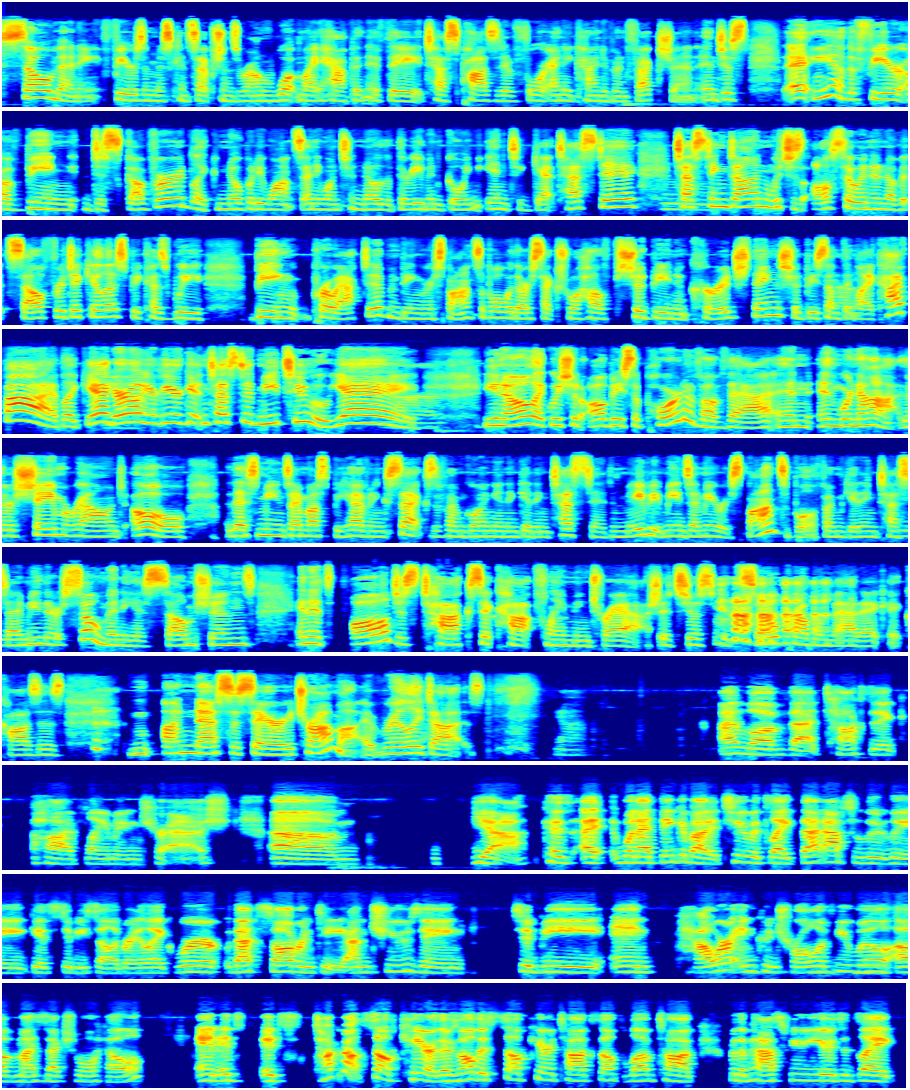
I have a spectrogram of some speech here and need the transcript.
so many fears and misconceptions around what might happen if they test positive for any kind of infection and just yeah the fear of being discovered like nobody wants anyone to know that they're even going in to get tested mm. testing done which is also in and of itself ridiculous because we being proactive and being responsible with our sexual health should be an encouraged thing should be something yeah. like high five like yeah girl yeah. you're here getting tested me too yay yeah. you know like we should all be supportive of that and and we're not not. There's shame around, oh, this means I must be having sex if I'm going in and getting tested. And maybe it means I'm irresponsible if I'm getting tested. I mm-hmm. mean, there's so many assumptions, and it's all just toxic, hot, flaming trash. It's just, it's so problematic. It causes unnecessary trauma. It really does. Yeah. I love that toxic, high flaming trash. Um, yeah because i when i think about it too it's like that absolutely gets to be celebrated like we're that's sovereignty. I'm choosing to be in power and control if you will mm-hmm. of my sexual health. And it's it's talk about self-care. There's all this self-care talk self-love talk for the past few years. It's like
